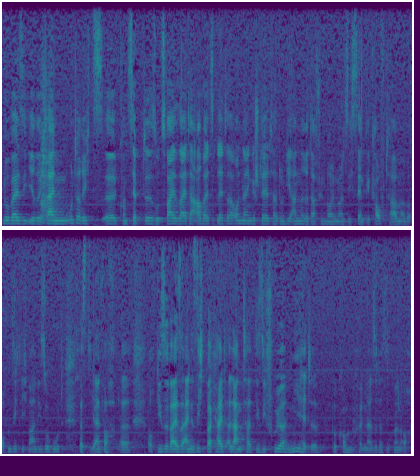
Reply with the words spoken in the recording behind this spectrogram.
nur weil sie ihre kleinen Unterrichtskonzepte, so zwei Seiten Arbeitsblätter online gestellt hat und die andere dafür 99 Cent gekauft haben. Aber offensichtlich waren die so gut, dass die einfach äh, auf diese Weise eine Sichtbarkeit erlangt hat, die sie früher nie hätte bekommen können. Also da sieht man auch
